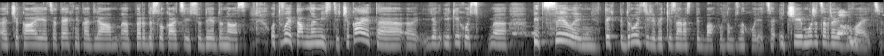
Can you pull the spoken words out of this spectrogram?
е, чекає ця техніка для е, передислокації сюди до нас. От ви там на місці чекаєте якихось підсилень тих підрозділів, які зараз під Бахмутом знаходяться, і чи може це вже відбувається?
